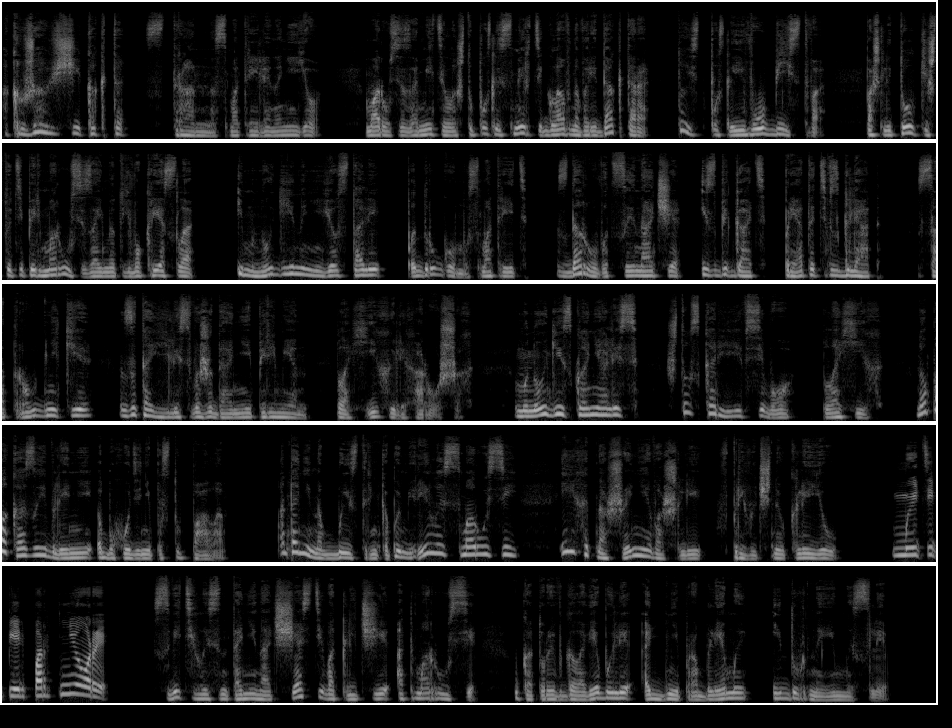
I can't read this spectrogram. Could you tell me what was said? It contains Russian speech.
Окружающие как-то странно смотрели на нее. Маруся заметила, что после смерти главного редактора, то есть после его убийства, пошли толки, что теперь Маруся займет его кресло, и многие на нее стали по-другому смотреть, здороваться иначе, избегать, прятать взгляд. Сотрудники затаились в ожидании перемен, плохих или хороших. Многие склонялись, что, скорее всего, плохих, но пока заявлений об уходе не поступало. Антонина быстренько помирилась с Марусей, и их отношения вошли в привычную колею. «Мы теперь партнеры!» Светилась Антонина от счастья, в отличие от Маруси, у которой в голове были одни проблемы и дурные мысли.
